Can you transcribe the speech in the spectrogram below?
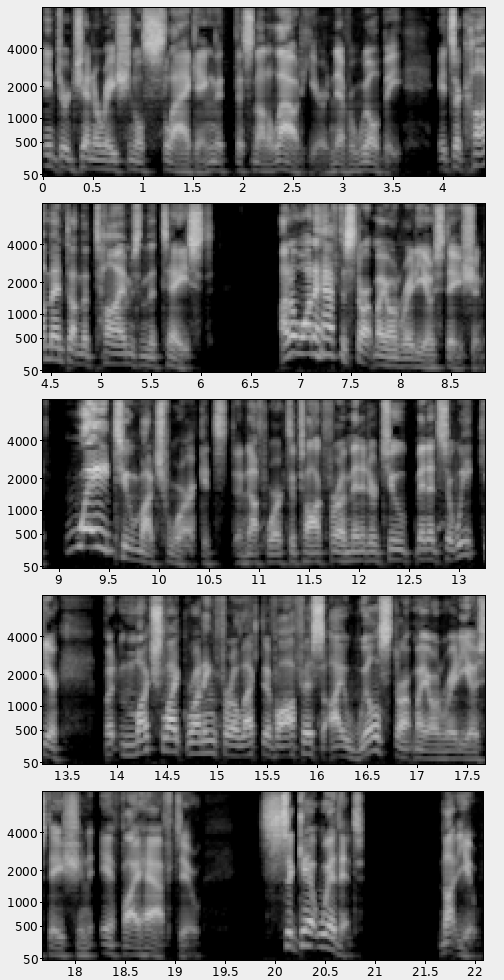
intergenerational slagging, that, that's not allowed here, never will be. It's a comment on the times and the taste. I don't want to have to start my own radio station. Way too much work. It's enough work to talk for a minute or two minutes a week here. But much like running for elective office, I will start my own radio station if I have to. So get with it. Not you.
